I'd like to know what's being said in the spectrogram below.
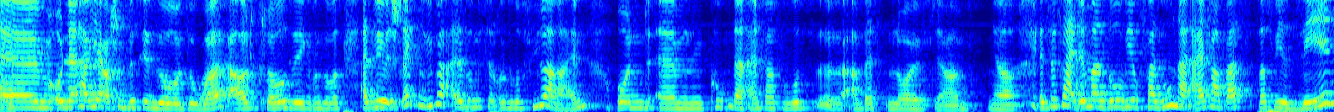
Ähm, und dann habe ich auch schon ein bisschen so, so Workout-Closing und sowas. Also wir strecken überall so ein bisschen unsere Fühler rein und ähm, gucken dann einfach, wo es äh, am besten läuft, ja. Ja. Es ist halt immer so, wir versuchen halt einfach was, was wir sehen,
